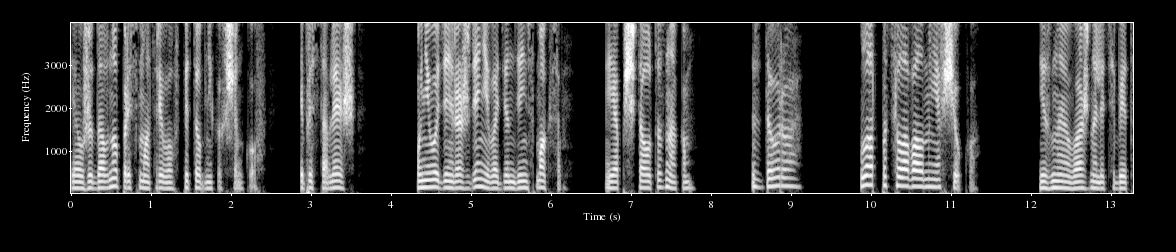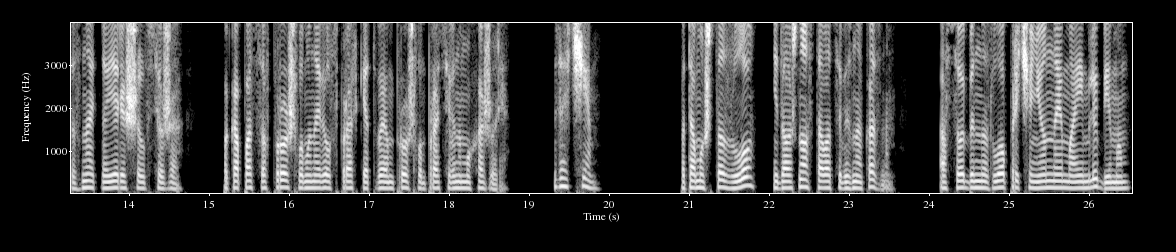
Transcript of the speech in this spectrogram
Я уже давно присматривал в питомниках щенков. И представляешь, у него день рождения в один день с Максом. Я посчитал это знаком. Здорово. Влад поцеловал меня в щеку. Не знаю, важно ли тебе это знать, но я решил все же покопаться в прошлом и навел справки о твоем прошлом противном ухажере. Зачем? Потому что зло не должно оставаться безнаказанным. Особенно зло, причиненное моим любимым.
